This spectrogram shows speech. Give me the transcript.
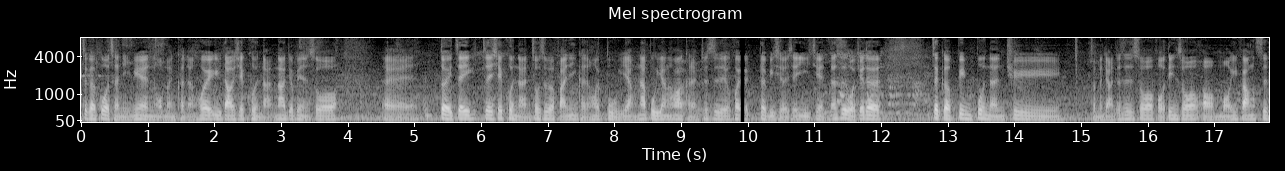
这个过程里面，我们可能会遇到一些困难，那就变成说，呃，对这这些困难做出的反应可能会不一样。那不一样的话，可能就是会对彼此有一些意见。但是我觉得这个并不能去。怎么讲？就是说否定说哦，某一方是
